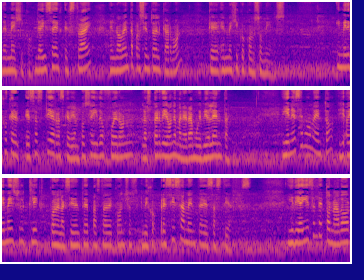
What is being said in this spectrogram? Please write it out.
de México. De ahí se extrae el 90% del carbón que en México consumimos. Y me dijo que esas tierras que habían poseído fueron, las perdieron de manera muy violenta. Y en ese momento, a mí me hizo el clic con el accidente de pasta de conchos y me dijo, precisamente esas tierras. Y de ahí es el detonador,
